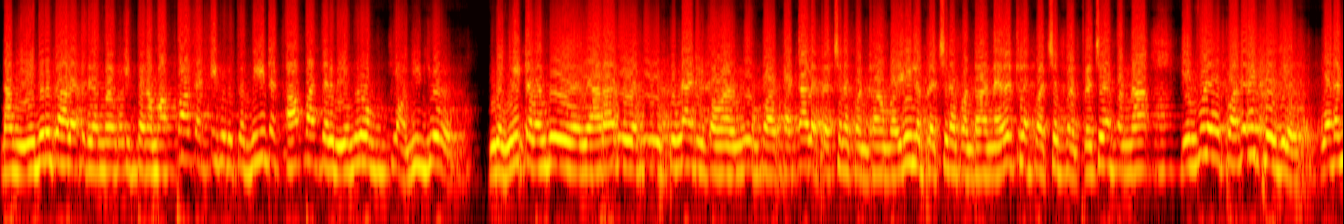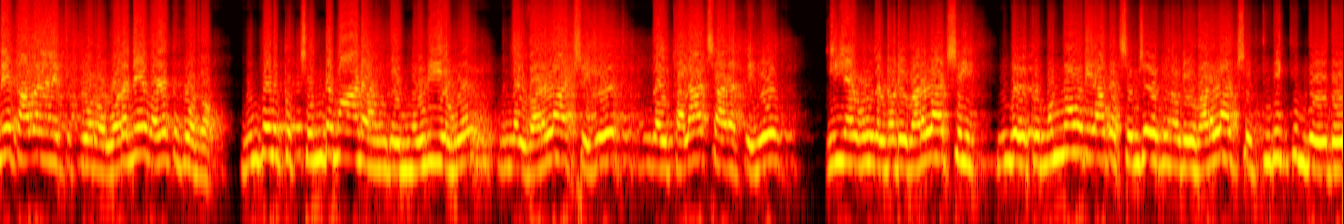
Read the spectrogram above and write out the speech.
நம் எதிர்காலத்துல நம்ம இப்ப நம்ம அப்பா கட்டி கொடுத்த வீட்டை காப்பாத்துறது எவ்வளவு முக்கியம்? ஐயோ! இந்த வீட்டை வந்து யாராவது வந்து பின்னாடி இருக்கவன் வந்து ப- பட்டால பிரச்சனை பண்றான் வழியில பிரச்சனை பண்றான் நிலத்துல பிரச்சனை பிரச்சனை பண்ணா எவ்வளவு பதறி போகிறோம். உடனே காவல் நிலையத்துக்கு போறோம். உடனே வழக்கு போடுறோம். உங்களுக்கு சொந்தமான உங்கள் மொழியவோ உங்கள் வரலாற்றையோ உங்கள் கலாச்சாரத்தையோ இல்ல உங்களுடைய வரலாற்றில் உங்களுக்கு முன்னோடியாக சென்றவர்களுடைய வரலாற்றை திரிக்கும் போதோ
